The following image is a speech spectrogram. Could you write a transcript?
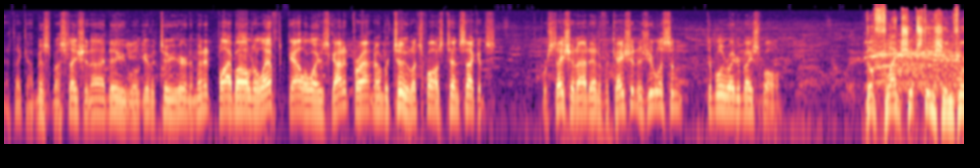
I think I missed my station ID. We'll give it to you here in a minute. Fly ball to left. Galloway's got it for out number two. Let's pause 10 seconds for station identification as you listen to Blue Raider Baseball. The flagship station for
